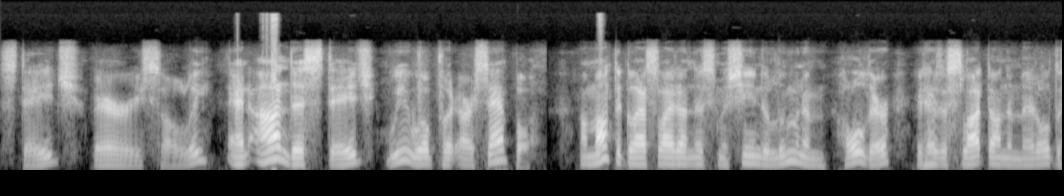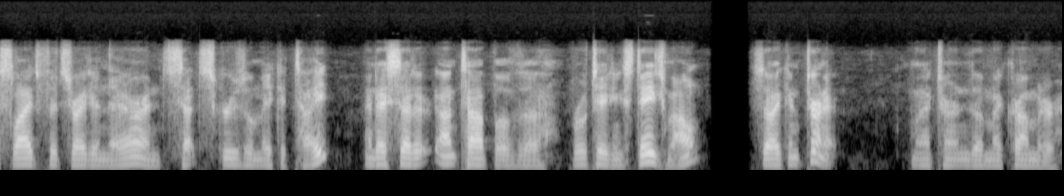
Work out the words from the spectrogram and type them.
stage very slowly. And on this stage, we will put our sample. I'll mount the glass slide on this machined aluminum holder. It has a slot down the middle. The slide fits right in there and set screws will make it tight. And I set it on top of the rotating stage mount so I can turn it when I turn the micrometer.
